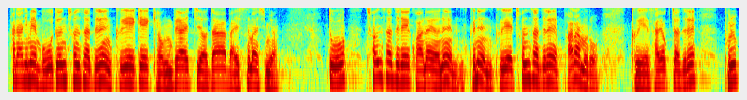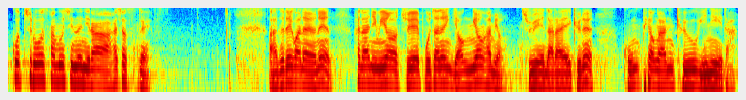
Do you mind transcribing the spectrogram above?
하나님의 모든 천사들은 그에게 경배할지어다 말씀하시며 또 천사들에 관하여는 그는 그의 천사들의 바람으로 그의 사역자들을 불꽃으로 삼으시느니라 하셨으되 아들에 관하여는 하나님이여 주의 보좌는 영영하며 주의 나라의 규는 공평한 규이니이다.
